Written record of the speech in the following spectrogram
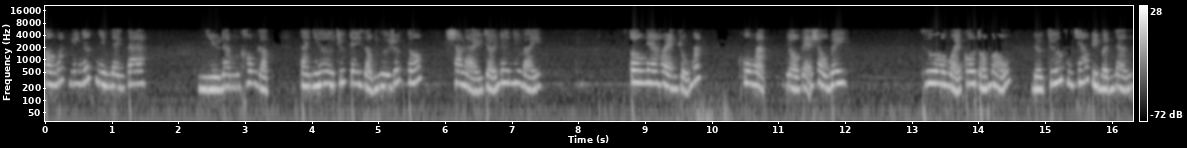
con mắt duy nhất nhìn nàng ta. Nhiều năm không gặp, ta nhớ trước đây giọng người rất tốt, sao lại trở nên như vậy? Tô Nga Hoàng rủ mắt, khuôn mặt lộ vẻ sầu bi. Thưa ngoại cô tổ mẫu, được trước cháu bị bệnh nặng,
